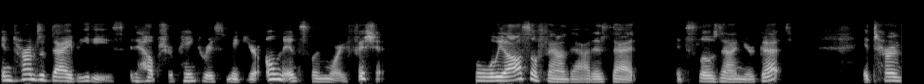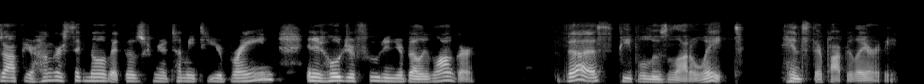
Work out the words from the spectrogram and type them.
In terms of diabetes, it helps your pancreas make your own insulin more efficient. But what we also found out is that it slows down your gut. It turns off your hunger signal that goes from your tummy to your brain, and it holds your food in your belly longer. Thus, people lose a lot of weight, hence their popularity.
